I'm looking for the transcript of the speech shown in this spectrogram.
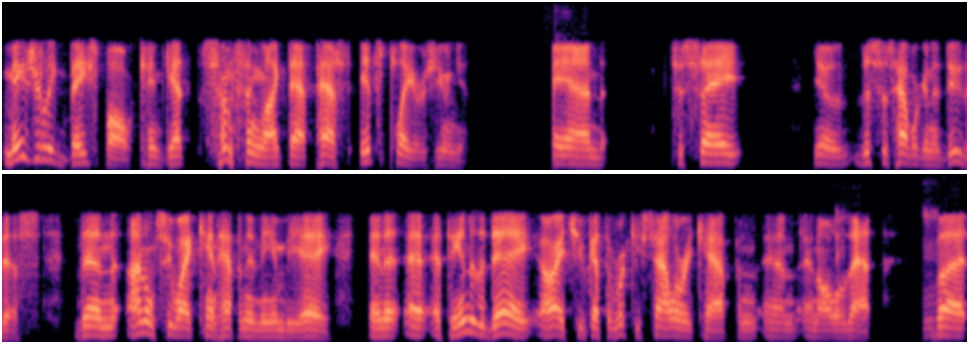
Major League Baseball can get something like that past its players' union, and to say, you know, this is how we're going to do this, then I don't see why it can't happen in the NBA. And at, at, the end of the day, all right, you've got the rookie salary cap and and and all of that, mm-hmm. but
